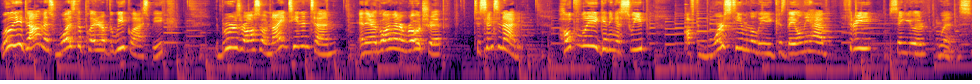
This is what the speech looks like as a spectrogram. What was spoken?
Willy Adames was the player of the week last week. The Brewers are also 19 and 10 and they are going on a road trip to Cincinnati hopefully getting a sweep off the worst team in the league because they only have three singular wins.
